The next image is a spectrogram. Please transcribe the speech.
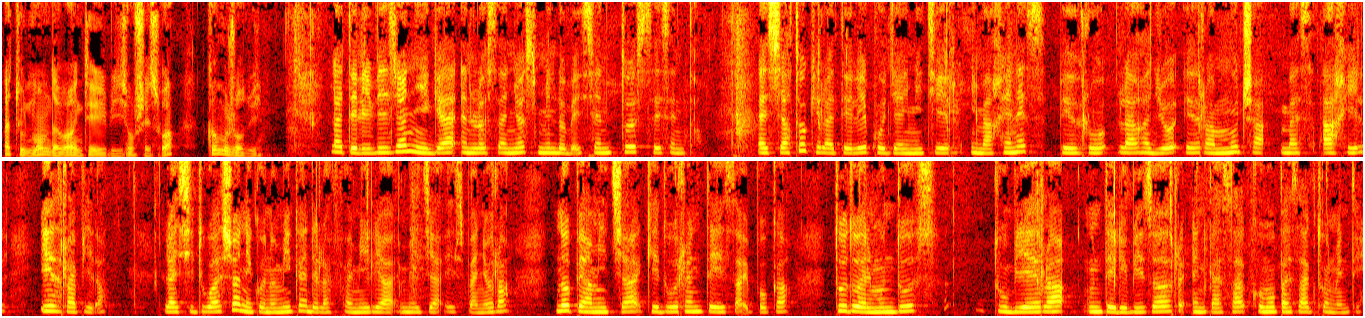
à tout le monde d'avoir une télévision chez soi, comme aujourd'hui. La televisión llega en los años 1960. Es cierto que la tele podía emitir imágenes, pero la radio era mucho más ágil y rápida. La situación económica de la familia media española no permitía que durante esa época todo el mundo tuviera un televisor en casa como pasa actualmente.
